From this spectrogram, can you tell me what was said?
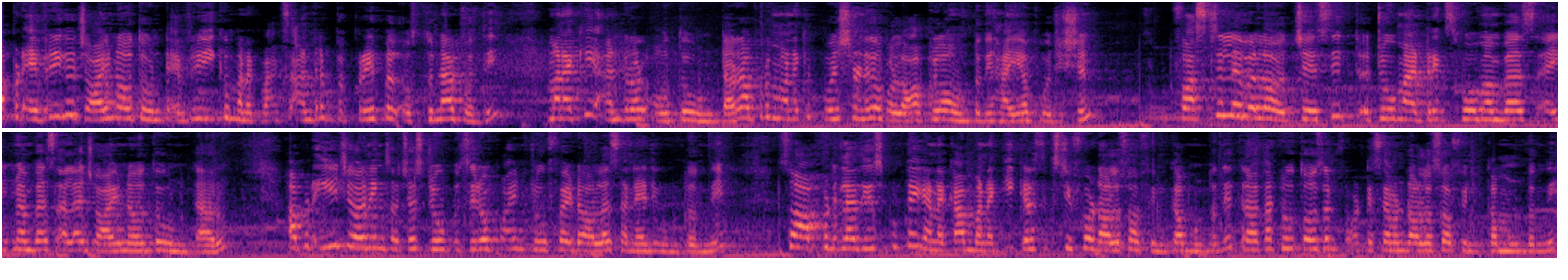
అప్పుడు ఎవ్రీ వీక్ జాయిన్ అవుతూ ఉంటే ఎవ్రీ వీక్ మనకి మ్యాక్స్ అండర్ పీపుల్ వస్తున్నా కొద్దీ మనకి అన్రోల్ అవుతూ ఉంటారు. అప్పుడు మనకి పొజిషన్ అనేది ఒక లాక్లో ఉంటుంది హైయర్ పొజిషన్ ఫస్ట్ లెవెల్లో వచ్చేసి two matrix four members eight members అలా జాయిన్ అవుతూ ఉంటారు. అప్పుడు ఈ జర్నింగ్స్ వచ్చేసి two zero point two five dollars అనేది ఉంటుంది. సో అప్పుడు ఇలా తీసుకుంటే కనుక మనకి ఇక్కడ sixty four dollars of income ఉంటుంది. తర్వాత two thousand forty seven dollars of income ఉంటుంది.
